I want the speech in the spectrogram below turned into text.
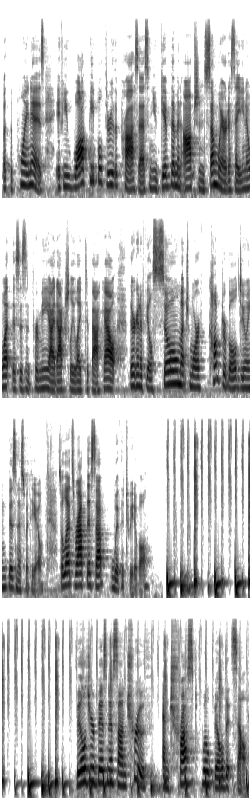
But the point is, if you walk people through the process and you give them an option somewhere to say, you know what, this isn't for me, I'd actually like to back out, they're going to feel so much more comfortable doing business with you. So let's wrap this up with a tweetable. Build your business on truth, and trust will build itself.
